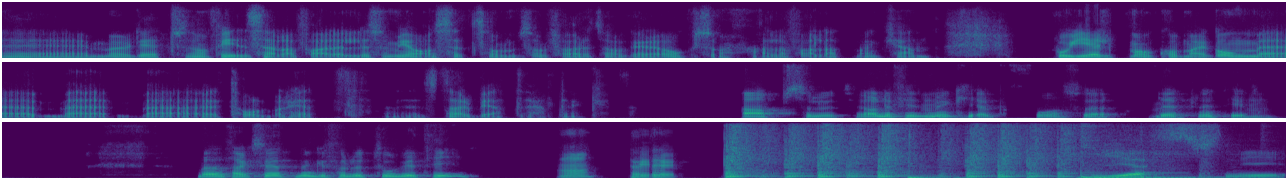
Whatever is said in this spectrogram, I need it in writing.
eh, möjligheter som finns i alla fall, eller som jag har sett som, som företagare också, i alla fall att man kan få hjälp med att komma igång med, med, med ett hållbarhetsarbete helt enkelt. Absolut, ja det finns mm. mycket hjälp att få, så det definitivt. Mm. Men tack så jättemycket för att du tog dig tid. Mm, tack. Yes, ni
